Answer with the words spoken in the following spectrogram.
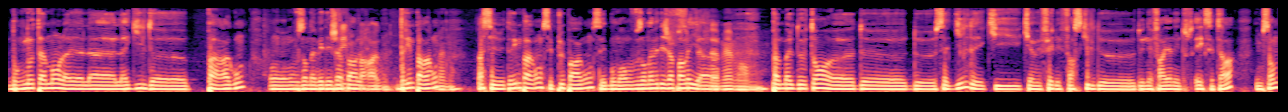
Donc notamment la, la, la guilde euh, Paragon, on vous en avait déjà Dream parlé. Paragon. Dream Paragon. Bah Ah, c'est Dream Paragon, c'est plus Paragon, c'est bon. bah, on vous en avait déjà parlé il y a même. hein. pas mal de temps euh, de de cette guilde et qui qui avait fait les first kills de de Nefarian et tout, etc. Il me semble.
